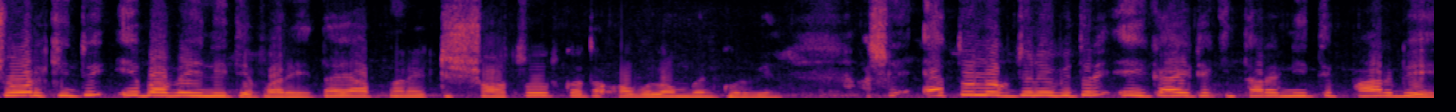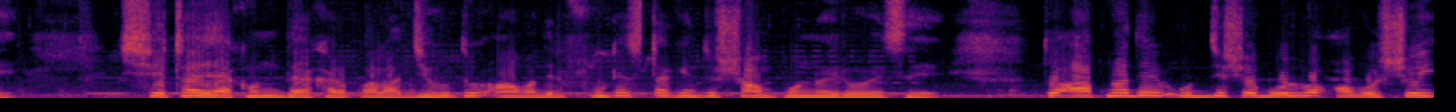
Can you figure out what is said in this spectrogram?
চোর কিন্তু এভাবেই নিতে পারে, তাই আপনারা একটু সতর্কতা অবলম্বন করবেন। আসলে এত লোকজনের ভিতরে এই গাড়িটা কি তারা নিতে পারবে, সেটাই এখন দেখার পালা, যেহেতু আমাদের ফুটেজটা কিন্তু সম্পূর্ণই রয়েছে। তো আপনাদের উদ্দেশ্যে বলব, অবশ্যই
